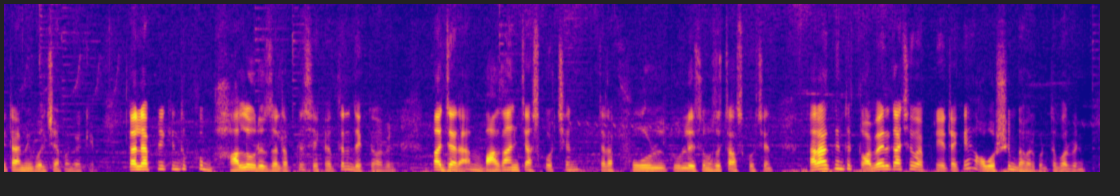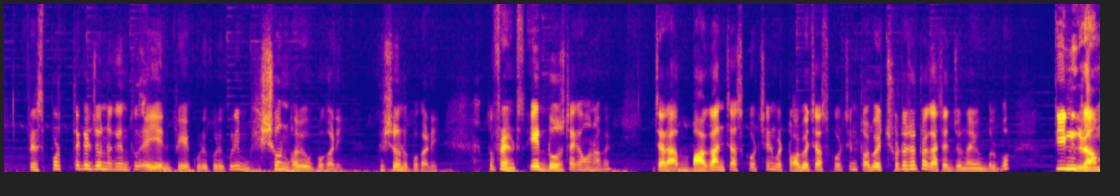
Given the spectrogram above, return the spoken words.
এটা আমি বলছি আপনাদেরকে। তাহলে আপনি কিন্তু খুব ভালো রেজাল্ট আপনি সেক্ষেত্রে দেখতে পাবেন। বা যারা বাগান চাষ করছেন, যারা ফুল টুল এই সমস্ত চাষ করছেন, তারাও কিন্তু টবের গাছেও আপনি এটাকে অবশ্যই ব্যবহার করতে পারবেন। ফ্রেন্ডস প্রত্যেকের জন্য কিন্তু এই এনপিকে কুড়ি কুড়ি কুড়ি ভীষণভাবে উপকারী, ভীষণ উপকারী। তো ফ্রেন্ডস এর ডোজটা কেমন হবে? যারা বাগান চাষ করছেন বা টবে চাষ করছেন, টবে ছোটো ছোটো গাছের জন্য আমি বলব তিন গ্রাম।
